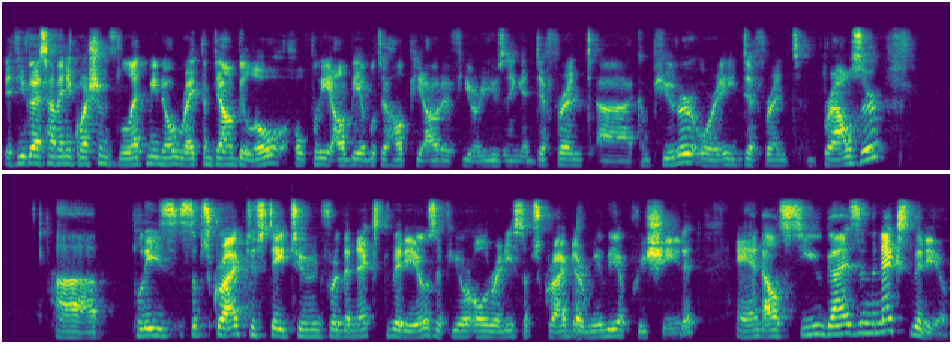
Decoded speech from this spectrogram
if you guys have any questions, let me know. Write them down below. Hopefully, I'll be able to help you out if you're using a different uh, computer or a different browser. Uh, please subscribe to stay tuned for the next videos. If you're already subscribed, I really appreciate it. And I'll see you guys in the next video.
